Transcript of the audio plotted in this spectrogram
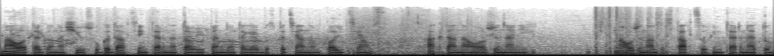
Mało tego, nasi usługodawcy internetowi będą tak jakby specjalną policją. Akta nałoży na nich, nałoży na dostawców internetu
